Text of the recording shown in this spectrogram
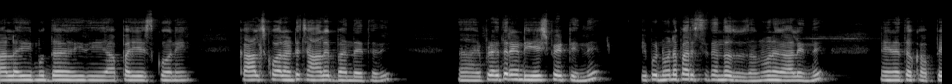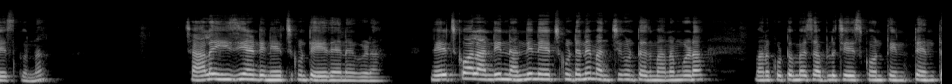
మళ్ళీ ఈ ముద్ద ఇది అప్ప చేసుకొని కాల్చుకోవాలంటే చాలా ఇబ్బంది అవుతుంది ఇప్పుడైతే రెండు చేసి పెట్టింది. ఇప్పుడు నూనె పరిస్థితి ఎంతో చూద్దాం. నూనె కాలింది. నేనైతే ఒక కప్పు వేసుకున్నా. చాలా ఈజీ అండి నేర్చుకుంటే ఏదైనా కూడా. నేర్చుకోవాలండి. అన్నీ నేర్చుకుంటేనే మంచిగా ఉంటుంది మనం కూడా మన కుటుంబ సభ్యులు చేసుకొని తింటే ఎంత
